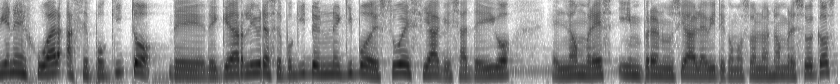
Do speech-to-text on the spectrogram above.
viene de jugar hace poquito, de, de quedar libre hace poquito en un equipo de Suecia, que ya te digo, el nombre es impronunciable, viste como son los nombres suecos,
